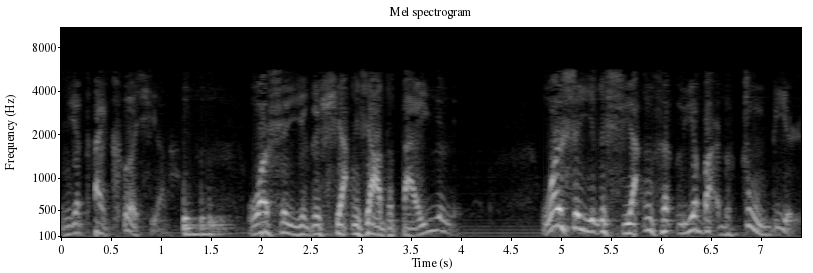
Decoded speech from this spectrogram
你太客气了。我是一个乡下的白玉人，我是一个乡村里边的种地人。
